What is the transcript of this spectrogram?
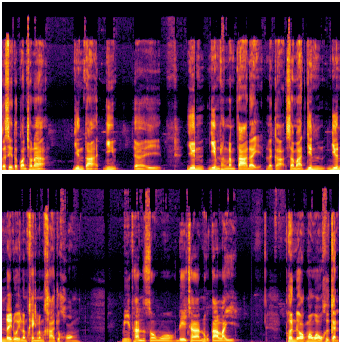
เกษตรกรชาวนา ยืนตายิงเอ่อไอ้ยืนยิ้มทางน้ำตาได้แล้วก็สามารถยืนยืนได้ด้วยลำแข้งลำขาเจ้าของ มีท่านสวเดชานุตาไลเพิ่นได้ออกมาเว้าคือกัน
